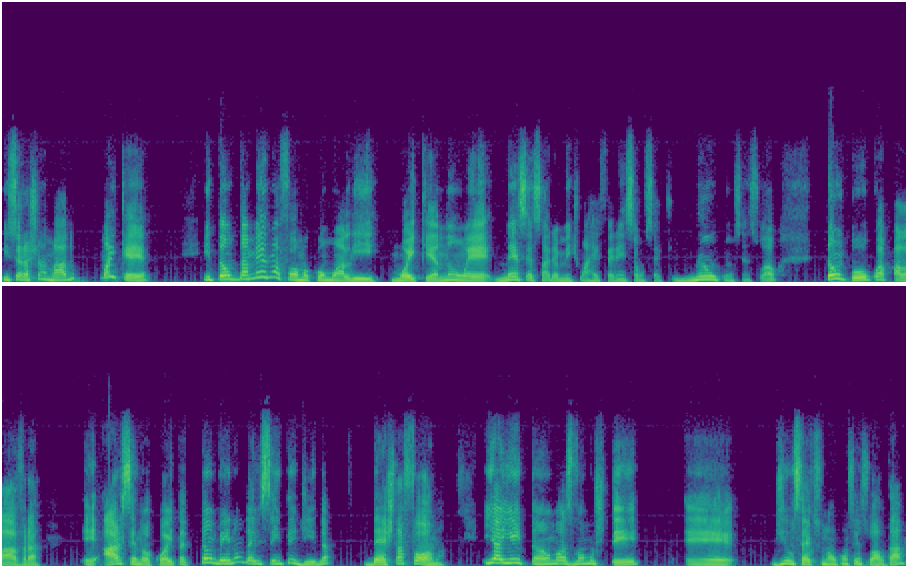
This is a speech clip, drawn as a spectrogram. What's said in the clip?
isso era chamado moiqueia. Então, da mesma forma como ali moiqueia não é necessariamente uma referência a um sexo não consensual, tampouco a palavra é, arsenocoita também não deve ser entendida desta forma. E aí, então, nós vamos ter é, de um sexo não consensual, tá?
